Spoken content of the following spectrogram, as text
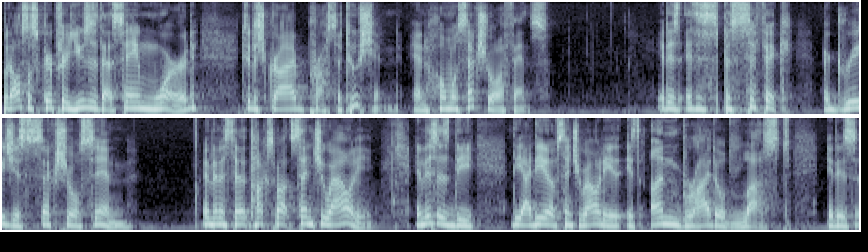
But also, scripture uses that same word to describe prostitution and homosexual offense. It is, it is a specific, egregious sexual sin. And then it talks about sensuality. And this is the, the idea of sensuality is unbridled lust. It is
